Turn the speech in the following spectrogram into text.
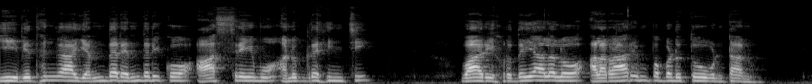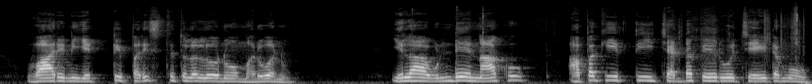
ఈ విధంగా ఎందరెందరికో ఆశ్రయము అనుగ్రహించి వారి హృదయాలలో అలరారింపబడుతూ ఉంటాను. వారిని ఎట్టి పరిస్థితులలోనూ మరువను. ఇలా ఉండే నాకు అపకీర్తి చెడ్డ పేరు చేయటము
